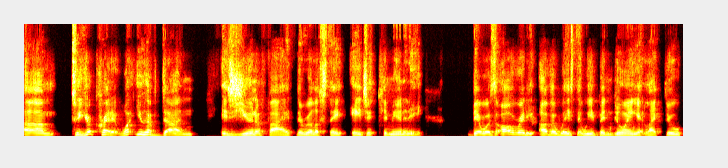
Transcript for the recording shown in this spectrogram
um, to your credit, what you have done is unified the real estate agent community. There was already other ways that we've been doing it, like through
